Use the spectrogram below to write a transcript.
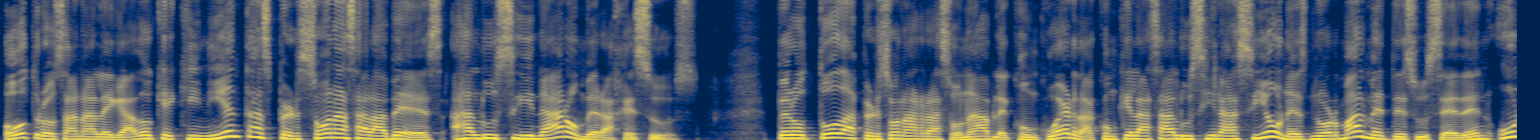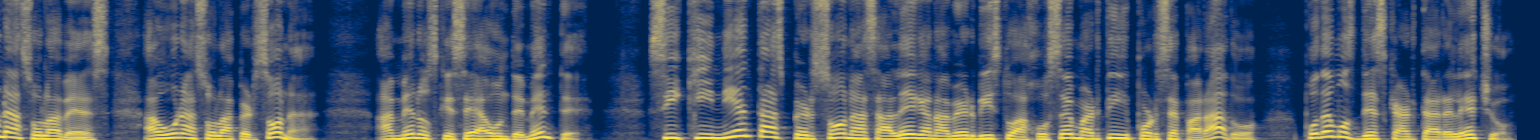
Otros han alegado que 500 personas a la vez alucinaron ver a Jesús. Pero toda persona razonable concuerda con que las alucinaciones normalmente suceden una sola vez a una sola persona, a menos que sea un demente. Si 500 personas alegan haber visto a José Martí por separado, podemos descartar el hecho.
